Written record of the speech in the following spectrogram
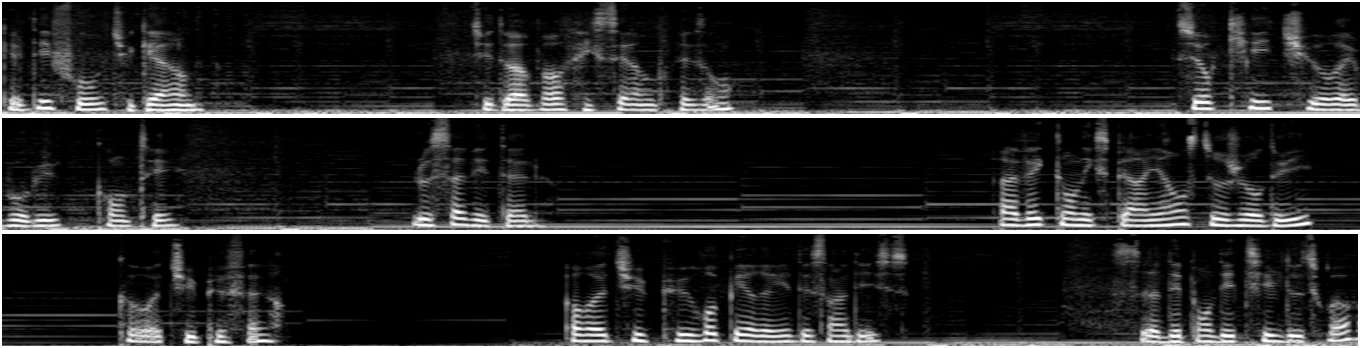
Quels défauts tu gardes? Tu dois avoir d'excellentes raisons. Sur qui tu aurais voulu compter? Le savait-elle? Avec ton expérience d'aujourd'hui, qu'aurais-tu pu faire? Aurais-tu pu repérer des indices? Cela dépendait-il de toi?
